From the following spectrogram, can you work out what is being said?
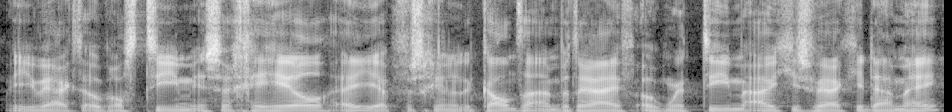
Maar je werkt ook als team in zijn geheel. Hè? Je hebt verschillende kanten aan het bedrijf. Ook met teamuitjes werk je daarmee.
